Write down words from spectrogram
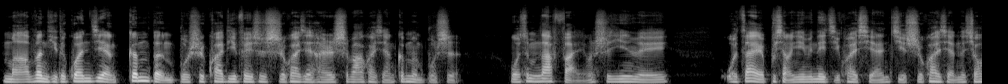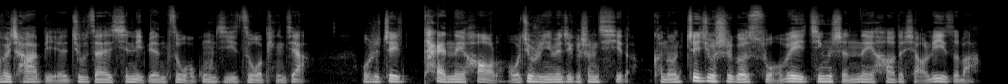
妈，问题的关键根本不是快递费是十块钱还是十八块钱，根本不是。我这么大反应是因为我再也不想因为那几块钱、几十块钱的消费差别，就在心里边自我攻击、自我评价。我说这太内耗了，我就是因为这个生气的。可能这就是个所谓精神内耗的小例子吧。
